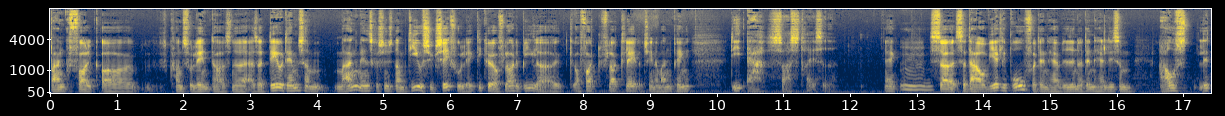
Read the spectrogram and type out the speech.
bankfolk og konsulenter og sådan noget, altså det er jo dem, som mange mennesker synes, om de er jo succesfulde, ikke? de kører flotte biler og, og flot, flot klædt og tjener mange penge. De er så stressede. Ikke? Mm. Så, så der er jo virkelig brug for den her viden og den her ligesom afs, lidt,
